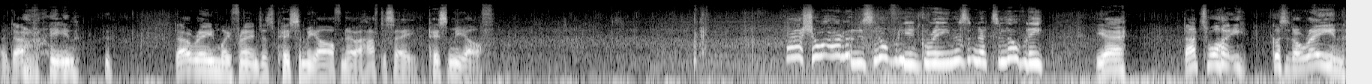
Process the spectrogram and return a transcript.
Uh, that rain, that rain, my friend, is pissing me off now. I have to say, pissing me off. Ah, sure, Ireland is lovely and green, isn't it? It's lovely. Yeah, that's why, because of the rain.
